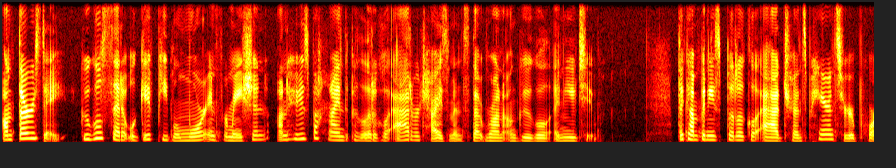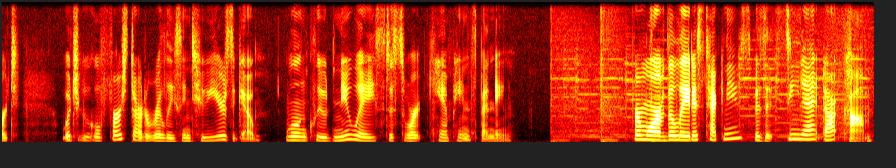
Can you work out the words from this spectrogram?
On Thursday, Google said it will give people more information on who's behind the political advertisements that run on Google and YouTube. The company's political ad transparency report which Google first started releasing two years ago, will include new ways to sort campaign spending. For more of the latest tech news, visit cnet.com.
